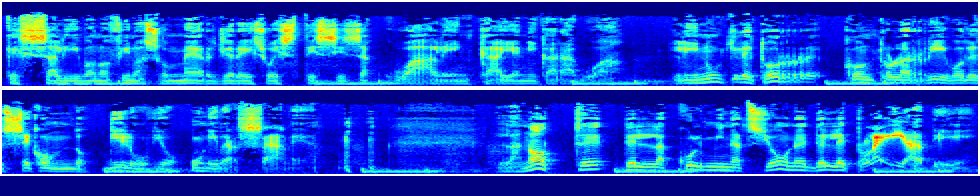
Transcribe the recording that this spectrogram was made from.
che salivano fino a sommergere i suoi stessi sacquali in Caia Nicaragua, l'inutile torre contro l'arrivo del secondo diluvio universale. La notte della culminazione delle Pleiadi.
